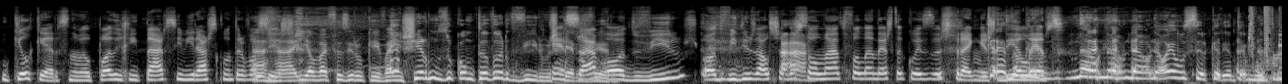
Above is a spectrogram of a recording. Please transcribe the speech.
o que ele quer, senão ele pode irritar-se e virar-se contra vocês. Aham, e ele vai fazer o quê? Vai encher-nos o computador de vírus, queres sabe, ver? ou de vírus, ou de vídeos de Alexandre Ah. Solnado falando esta coisa estranha, este dialeto. Não, não, não, não. É um ser carente, é muito bom.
